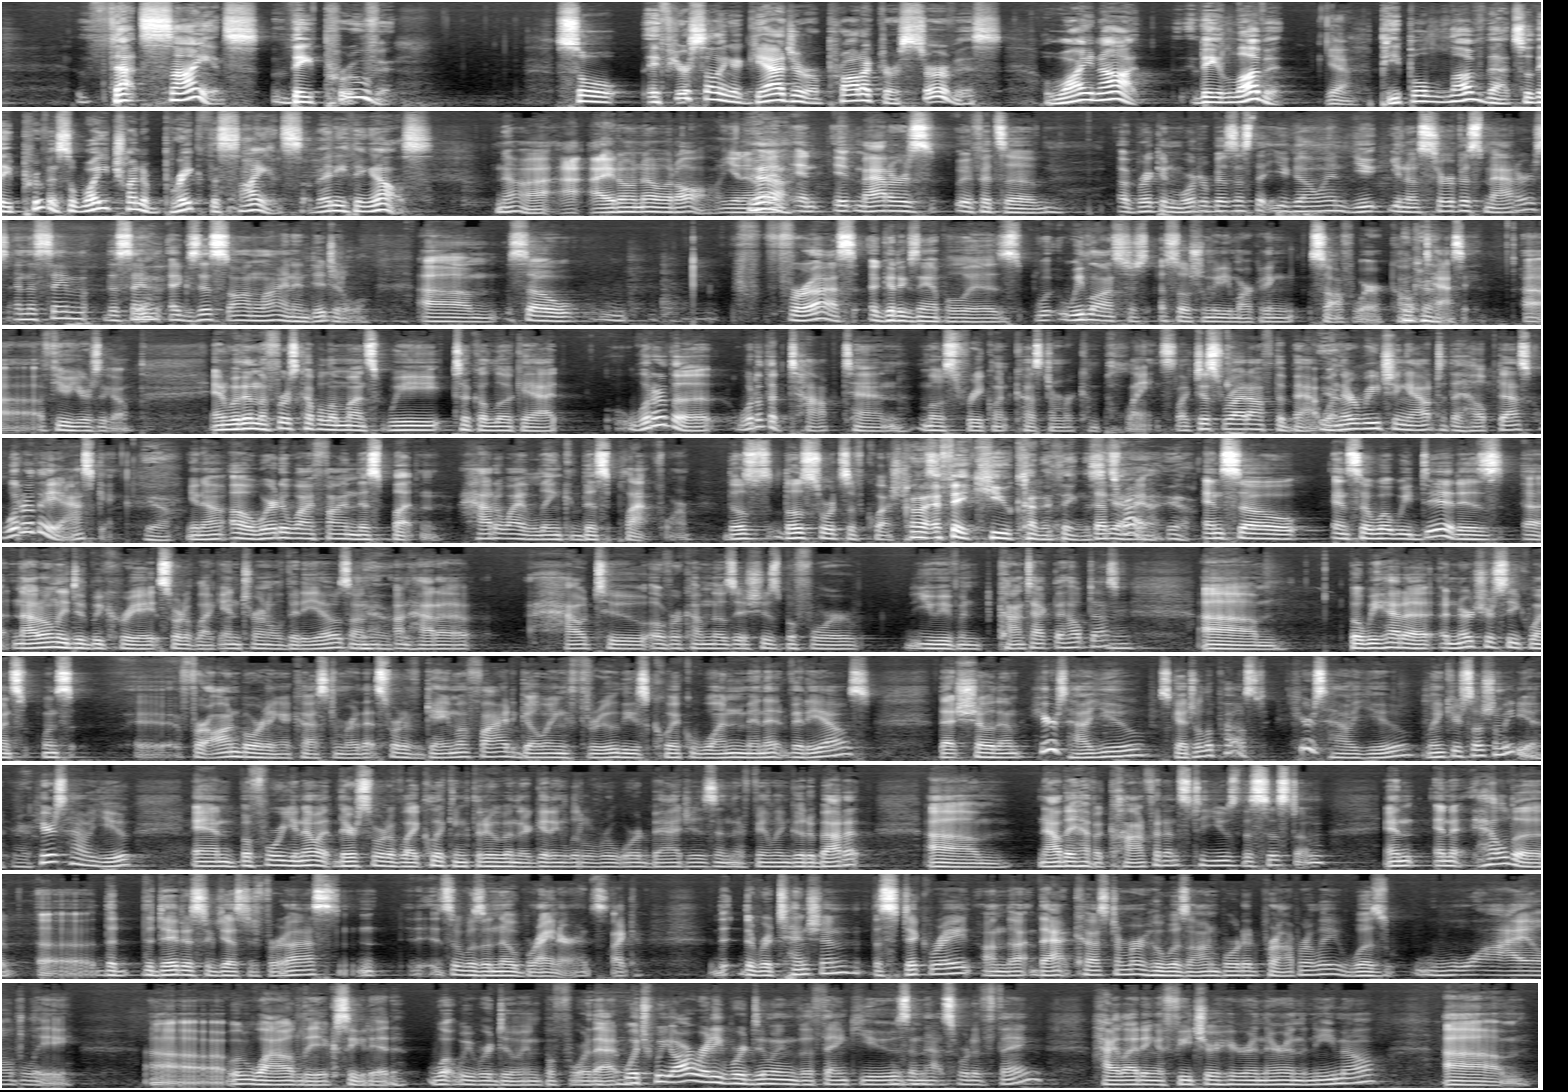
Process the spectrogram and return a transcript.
that science they've proven. So if you're selling a gadget or a product or a service, why not? They love it. Yeah. People love that. So they've proven. So why are you trying to break the science of anything else? No, I, I don't know at all. You know, Yeah. and, and it matters if it's a, a brick and mortar business that you go in. You you know, service matters, and the same the same exists online and digital. Um, so f- for us, a good example is w- we launched a social media marketing software called Okay. Tassie uh, a few years ago, and within the first couple of months, we took a look at what are the what are the top 10 most frequent customer complaints like just right off the bat when they're reaching out to the help desk what are they asking Yeah. you know oh where do i find this button how do i link this platform those those sorts of questions Kind of FAQ kind of things. that's Yeah, right. Yeah, yeah. And so and so what we did is uh, not only did we create sort of like internal videos on, on how to how to overcome those issues before you even contact the help desk, Mm-hmm. um, but we had a, a nurture sequence once uh, for onboarding a customer that sort of gamified going through these quick one minute videos that show them here's how you schedule a post. Here's how you link your social media. Here's how you and before you know it they're sort of like clicking through and they're getting little reward badges and they're feeling good about it. Um, now they have a confidence to use the system and and it held a uh, the, the data suggested for us it was a no-brainer. It's like the, the retention the stick rate on that, that customer who was onboarded properly was wildly uh, wildly exceeded what we were doing before that, which we already were doing the thank yous and that sort of thing, highlighting a feature here and there in an email. Um,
